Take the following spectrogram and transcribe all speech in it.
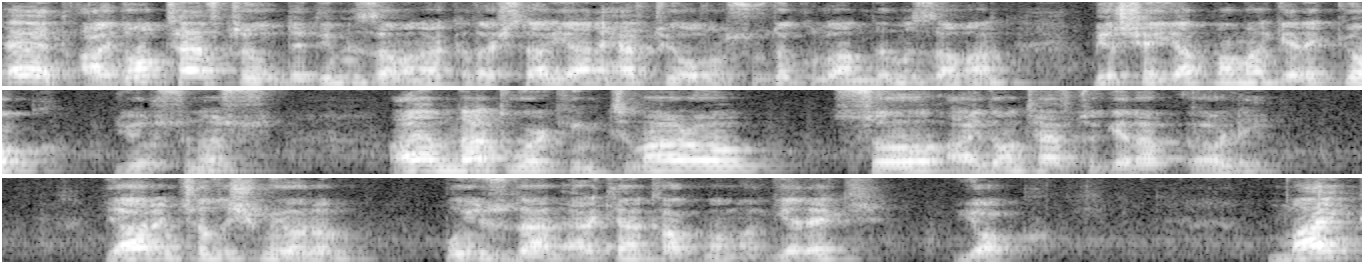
Evet, I don't have to dediğimiz zaman arkadaşlar, yani have to'yu olumsuzda kullandığımız zaman bir şey yapmama gerek yok diyorsunuz. I am not working tomorrow, so I don't have to get up early. Yarın çalışmıyorum, bu yüzden erken kalkmama gerek yok. Mike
